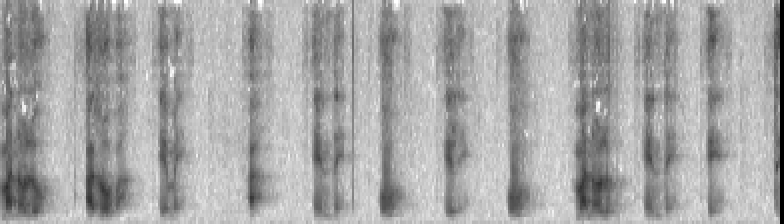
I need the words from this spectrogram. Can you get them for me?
Manolo, arroba, M, A, N, O, L, O, Manolo, N, D, E, T.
